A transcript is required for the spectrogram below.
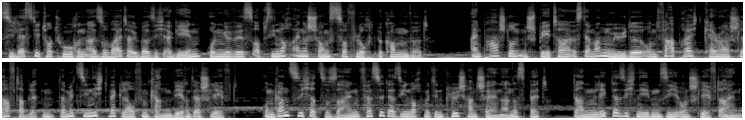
Sie lässt die Torturen also weiter über sich ergehen, ungewiss, ob sie noch eine Chance zur Flucht bekommen wird. Ein paar Stunden später ist der Mann müde und verabreicht Kara Schlaftabletten, damit sie nicht weglaufen kann, während er schläft. Um ganz sicher zu sein, fesselt er sie noch mit den Plüschhandschellen an das Bett. Dann legt er sich neben sie und schläft ein.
